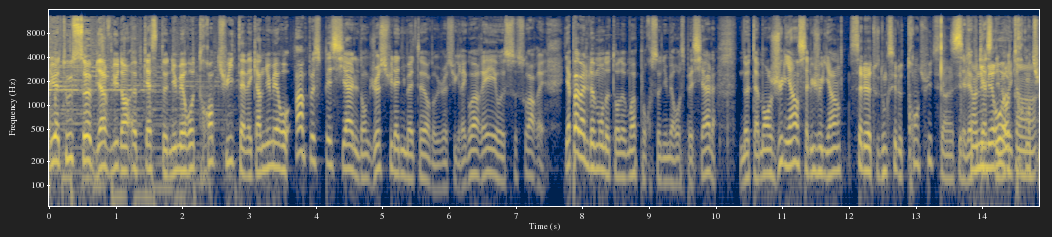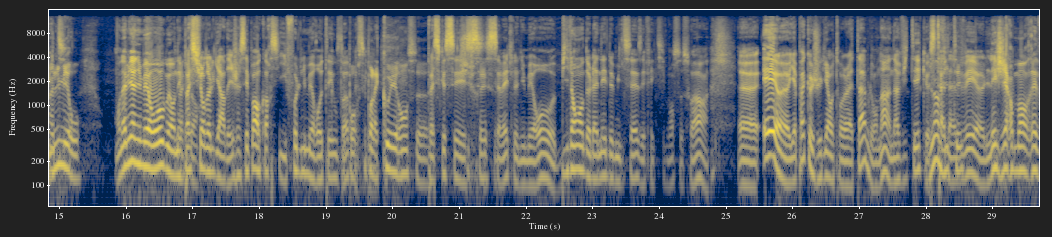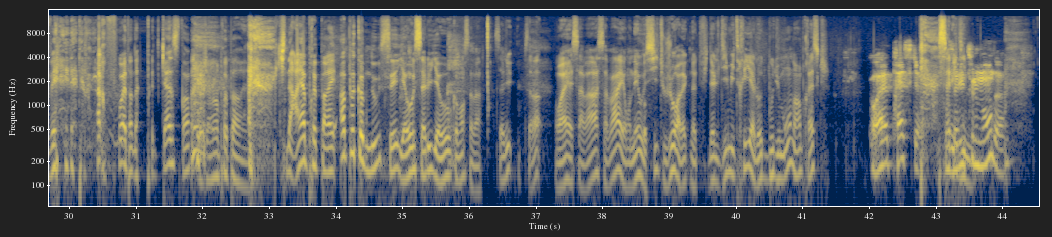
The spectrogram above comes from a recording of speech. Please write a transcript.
Salut à tous, bienvenue dans Upcast numéro 38 avec un numéro un peu spécial. Donc je suis l'animateur, donc je suis Grégoire et euh, ce soir il y a pas mal de monde autour de moi pour ce numéro spécial, notamment Julien. Salut Julien. Salut à tous, donc c'est le 38, c'est un, C'est c'est un l'Upcast numéro numéro avec un, 38. un numéro. On a bien un numéro mais on n'est pas sûr de le garder. Je sais pas encore s'il faut le numéroter ou pas. c'est pour la cohérence. euh, Parce que c'est, ça va être le numéro euh, bilan de l'année 2016, effectivement, ce soir. Euh, et il n'y a pas que Julien autour de la table, on a un invité que Stan avait euh, légèrement révélé la dernière fois dans notre podcast, hein, J'ai rien préparé. qui n'a rien préparé, un peu comme nous, c'est Yao. Salut Yao, comment ça va? Salut, ça va? Ouais, ça va, ça va. Et on est aussi toujours avec notre fidèle Dimitri à l'autre bout du monde, hein, presque. Ouais, presque. Salut, Salut tout le monde.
